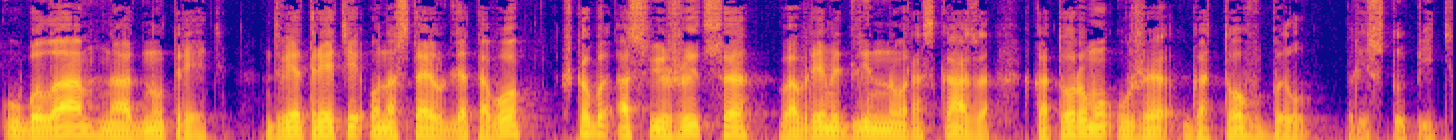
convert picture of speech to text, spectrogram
убыла на одну треть. Две трети он оставил для того, чтобы освежиться во время длинного рассказа, к которому уже готов был приступить.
